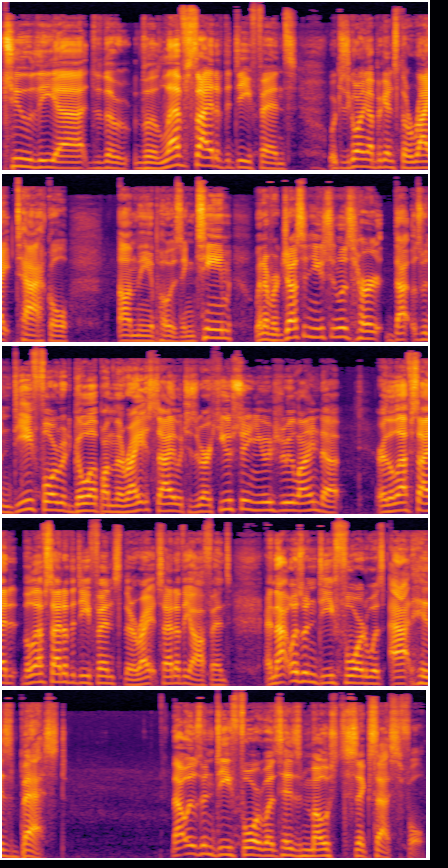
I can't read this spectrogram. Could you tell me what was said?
to the uh, the the left side of the defense, which is going up against the right tackle on the opposing team. Whenever Justin Houston was hurt, that was when Dee Ford would go up on the right side, which is where Houston usually lined up, or the left side, the left side of the defense, the right side of the offense, and that was when Dee Ford was at his best. That was when Dee Ford was his most successful.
